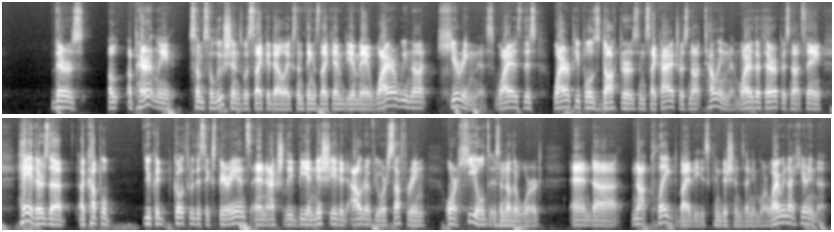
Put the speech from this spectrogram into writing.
there's a, apparently some solutions with psychedelics and things like MDMA. Why are we not hearing this? Why is this? Why are people's doctors and psychiatrists not telling them? Why are their therapists not saying, "Hey, there's a a couple you could go through this experience and actually be initiated out of your suffering or healed is another word and uh, not plagued by these conditions anymore." Why are we not hearing that?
